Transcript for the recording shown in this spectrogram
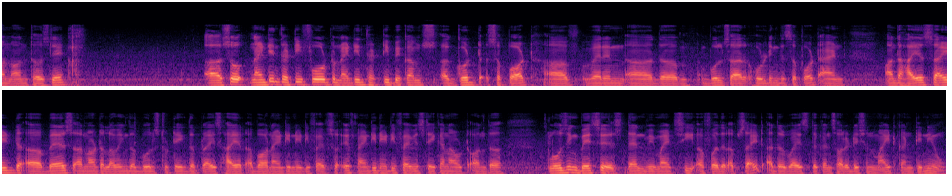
on on Thursday. Uh, so 1934 to 1930 becomes a good support uh, wherein uh, the bulls are holding the support and on the higher side uh, bears are not allowing the bulls to take the price higher above 1985 so if 1985 is taken out on the closing basis then we might see a further upside. Otherwise the consolidation might continue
